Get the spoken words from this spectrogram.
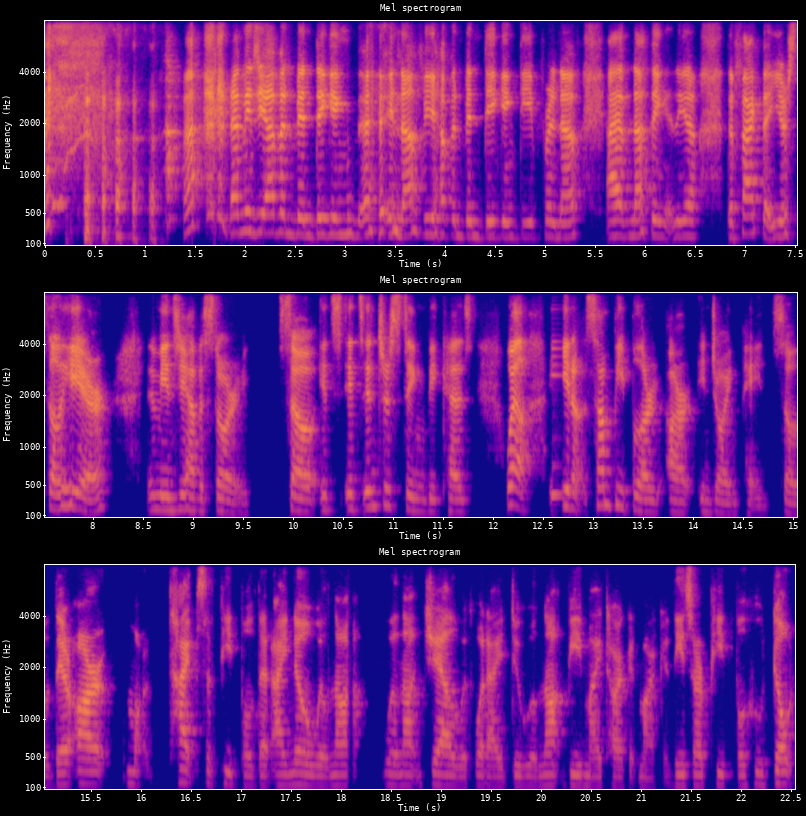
that means you haven't been digging enough you haven't been digging deeper enough i have nothing you know the fact that you're still here it means you have a story so it's it's interesting because well you know some people are are enjoying pain so there are types of people that i know will not will not gel with what I do, will not be my target market. These are people who don't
